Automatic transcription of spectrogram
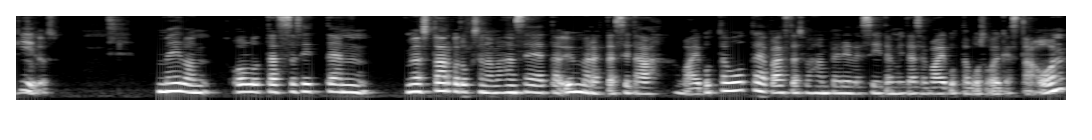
Kiitos. Meillä on ollut tässä sitten myös tarkoituksena vähän se, että ymmärrettäisiin sitä vaikuttavuutta ja päästäisiin vähän perille siitä, mitä se vaikuttavuus oikeastaan on.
